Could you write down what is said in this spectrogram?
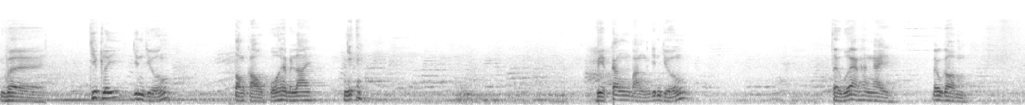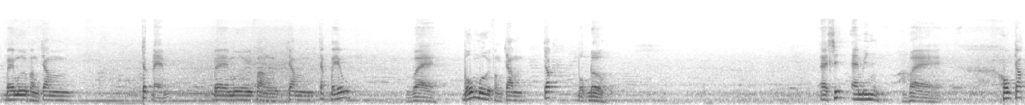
Về triết lý dinh dưỡng toàn cầu của Highlight nhé. Việc cân bằng dinh dưỡng từ bữa ăn hàng ngày bao gồm 30% chất đạm, 30% chất béo về 40% chất bột đường. Acid amin về khoáng chất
